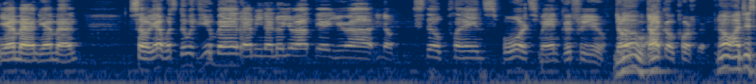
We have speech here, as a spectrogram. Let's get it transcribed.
Yeah, man. Yeah, man. So yeah, what's new with you, man? I mean, I know you're out there. You're, uh, you know, still playing sports, man. Good for you. Don't No, don't I- go corporate. no, I just,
